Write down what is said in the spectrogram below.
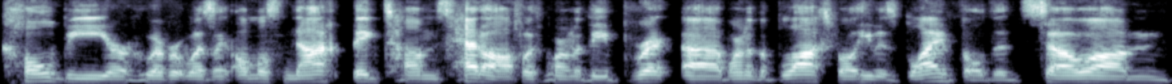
Colby or whoever it was like almost knock Big Tom's head off with one of the brick uh, one of the blocks while he was blindfolded. So um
